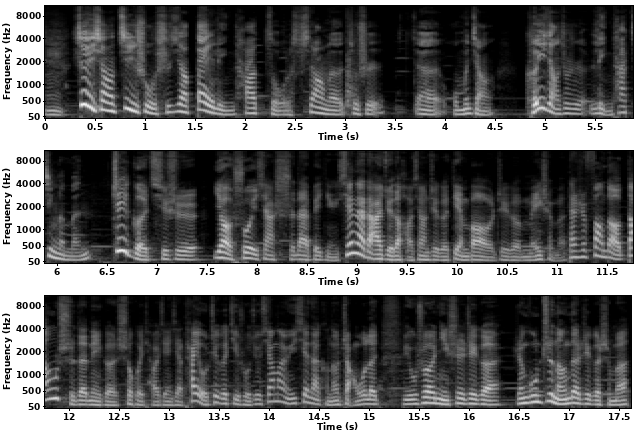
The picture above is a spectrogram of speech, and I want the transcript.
嗯，这项技术实际上带领他走向了，就是呃，我们讲可以讲就是领他进了门。这个其实要说一下时代背景。现在大家觉得好像这个电报这个没什么，但是放到当时的那个社会条件下，他有这个技术，就相当于现在可能掌握了，比如说你是这个人工智能的这个什么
